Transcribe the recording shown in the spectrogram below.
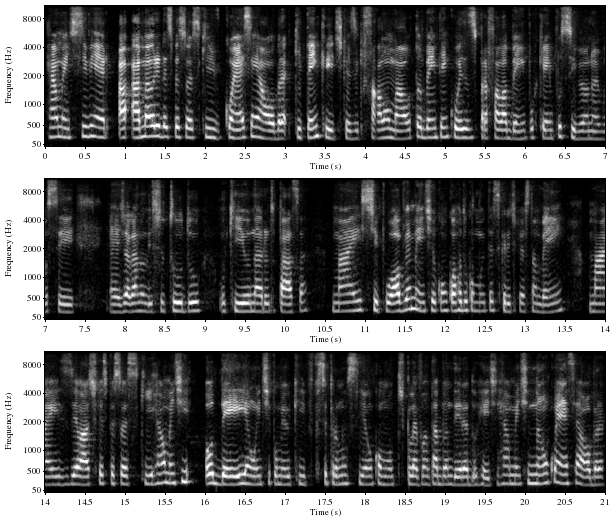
realmente, se vier. A, a maioria das pessoas que conhecem a obra, que tem críticas e que falam mal, também tem coisas para falar bem, porque é impossível, né? Você é, jogar no lixo tudo o que o Naruto passa. Mas, tipo, obviamente, eu concordo com muitas críticas também, mas eu acho que as pessoas que realmente odeiam e, tipo, meio que se pronunciam como, tipo, levanta a bandeira do hate, realmente não conhecem a obra,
